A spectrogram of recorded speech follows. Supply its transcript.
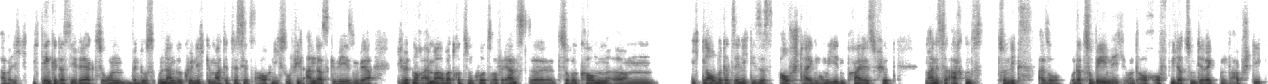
aber ich, ich denke, dass die Reaktion, wenn du es unangekündigt gemacht hättest, jetzt auch nicht so viel anders gewesen wäre. Ich würde noch einmal aber trotzdem kurz auf Ernst äh, zurückkommen. Ähm, ich glaube tatsächlich, dieses Aufsteigen um jeden Preis führt meines Erachtens zu nichts, also oder zu wenig und auch oft wieder zum direkten Abstieg.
